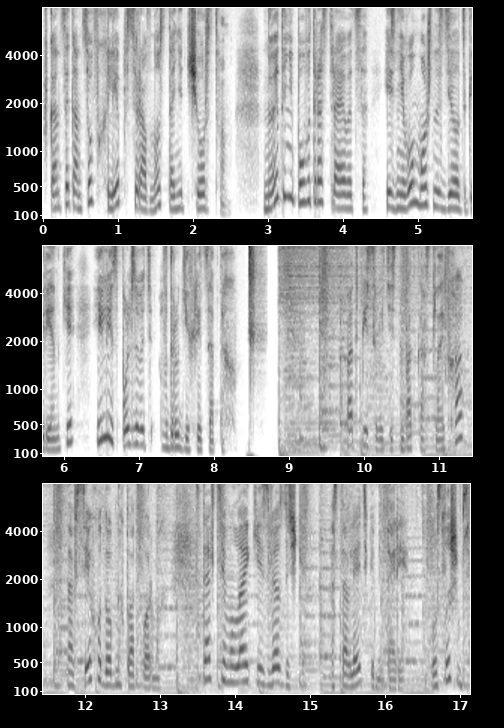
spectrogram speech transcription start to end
в конце концов хлеб все равно станет черствым. Но это не повод расстраиваться. Из него можно сделать гренки или использовать в других рецептах. Подписывайтесь на подкаст «Лайфхак» на всех удобных платформах. Ставьте ему лайки и звездочки. Оставляйте комментарии. Услышимся!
